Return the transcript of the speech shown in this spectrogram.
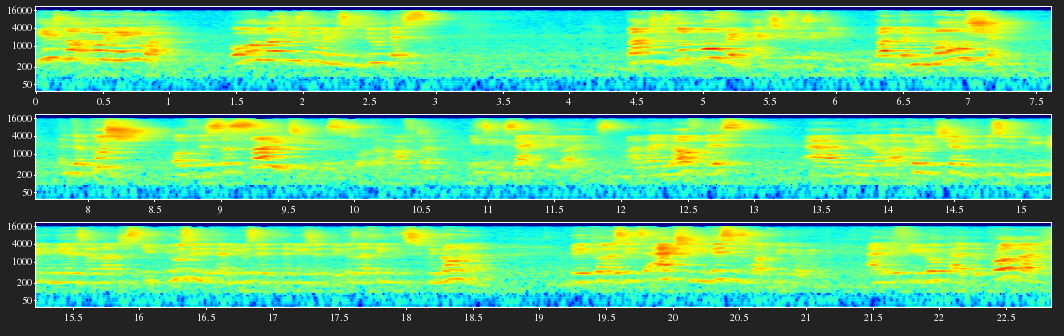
he's not going anywhere. All what he's doing is he's doing this. But he's not moving actually physically. But the motion and the push of the society, this is what I'm after, it's exactly like this. And I love this. Um, you know, a colleague shared this with me many years ago and I just keep using it and using it and using it because I think it's phenomenal. Because it's actually, this is what we're doing. And if you look at the product,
